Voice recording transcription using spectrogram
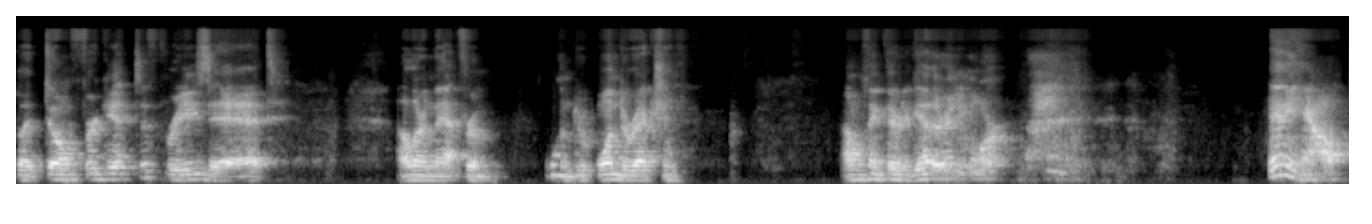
But don't forget to freeze it. I learned that from One, One Direction. I don't think they're together anymore. Anyhow,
